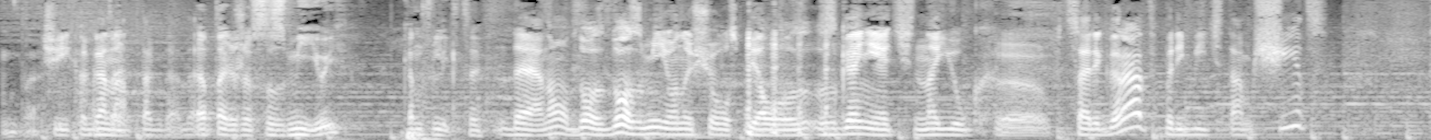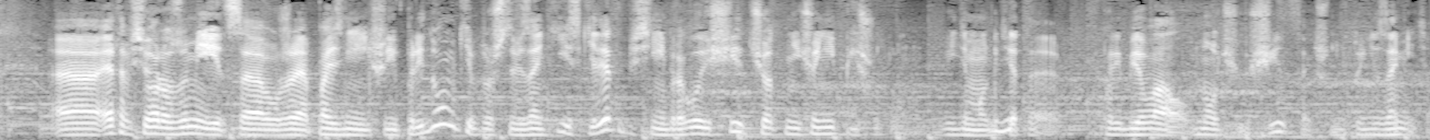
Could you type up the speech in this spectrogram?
Да. чей каганат тогда, да. А также со змеей конфликты. Да, ну до, до змеи он еще успел сгонять на юг э, в Царьград, прибить там щит. Э, Это все, разумеется, уже позднейшие придумки, потому что византийские летописи ни про какой щит что-то ничего не пишут. Он, видимо, где-то прибивал ночью щит, так что никто не заметил.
